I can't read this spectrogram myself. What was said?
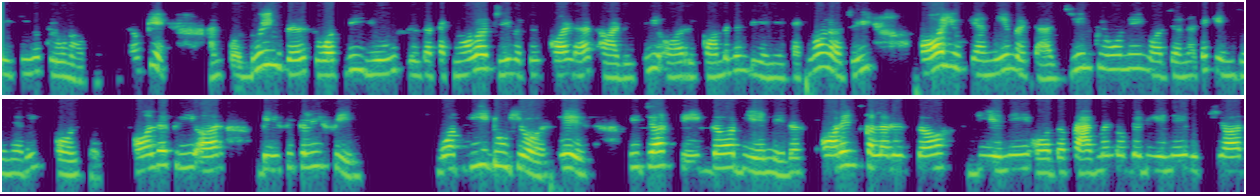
making a clone of it. Okay, and for doing this, what we use is a technology which is called as RDC or recombinant DNA technology, or you can name it as gene cloning or genetic engineering also. All the three are basically same. What we do here is we just take the DNA. The orange color is the DNA or the fragment of the DNA which are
